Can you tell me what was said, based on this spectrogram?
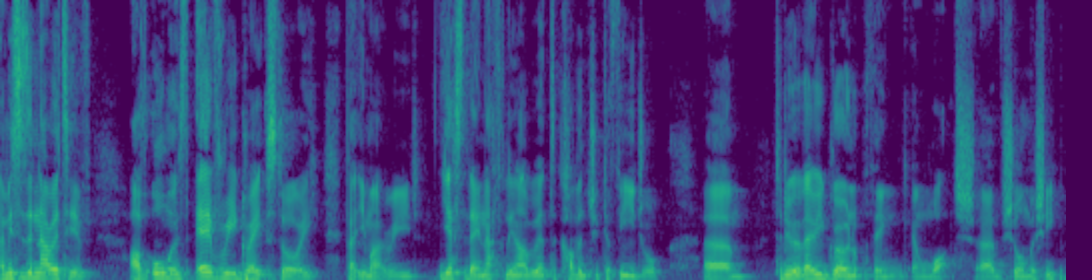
And this is a narrative of almost every great story that you might read. Yesterday, Natalie and I we went to Coventry Cathedral um, to do a very grown up thing and watch um, Shaun the Sheep.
